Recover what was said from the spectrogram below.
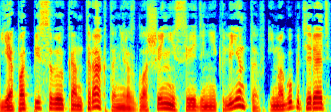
Я подписываю контракт о неразглашении сведений клиентов и могу потерять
